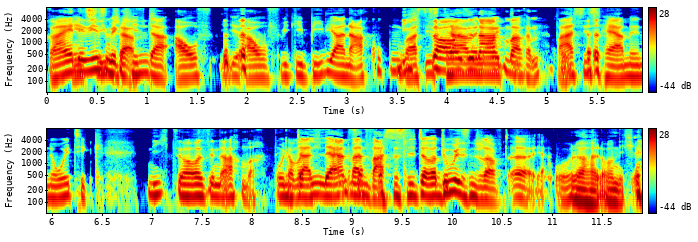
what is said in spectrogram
Reine Jetzt, liebe Wissenschaft. Kinder, auf, auf Wikipedia nachgucken, Nicht was ist zu Hause Hermeneutik. nachmachen. Was ist Hermeneutik? Nicht zu Hause nachmachen. Und Kann dann lernt man, was ist Literaturwissenschaft. Äh, ja. Oder halt auch nicht.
